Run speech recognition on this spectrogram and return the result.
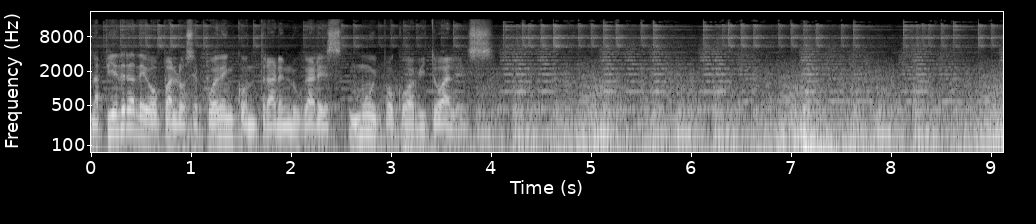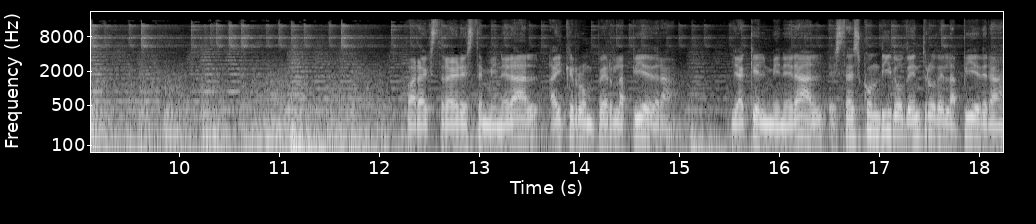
La piedra de ópalo se puede encontrar en lugares muy poco habituales. Para extraer este mineral hay que romper la piedra, ya que el mineral está escondido dentro de la piedra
